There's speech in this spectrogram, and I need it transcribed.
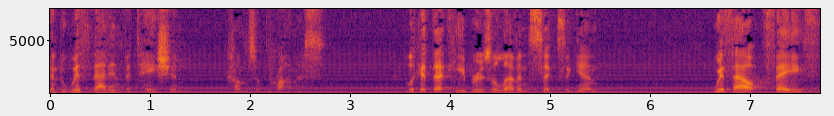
And with that invitation comes a promise. Look at that Hebrews 11:6 again. Without faith,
